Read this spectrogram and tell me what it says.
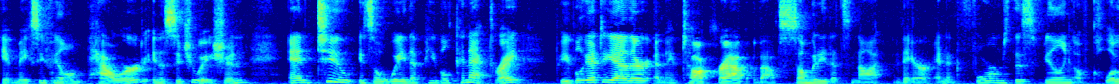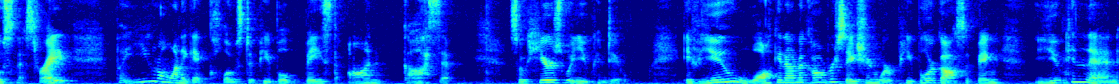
it makes you feel empowered in a situation, and two, it's a way that people connect, right? People get together and they talk crap about somebody that's not there, and it forms this feeling of closeness, right? But you don't want to get close to people based on gossip. So here's what you can do. If you walk in on a conversation where people are gossiping, you can then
